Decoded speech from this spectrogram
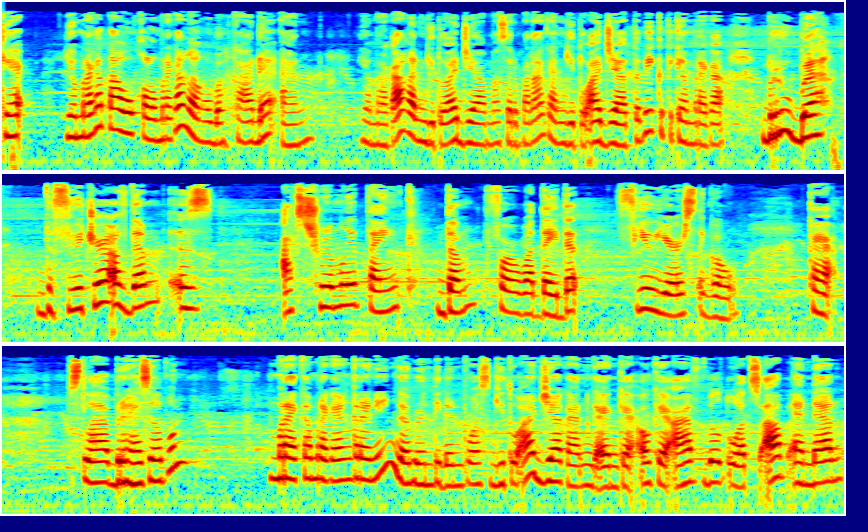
Kayak ya mereka tahu kalau mereka nggak ngubah keadaan ya mereka akan gitu aja masa depan akan gitu aja. Tapi ketika mereka berubah the future of them is extremely thank them for what they did few years ago. Kayak setelah berhasil pun mereka-mereka yang keren ini nggak berhenti dan puas gitu aja kan. Nggak yang kayak oke okay, I have built WhatsApp and then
